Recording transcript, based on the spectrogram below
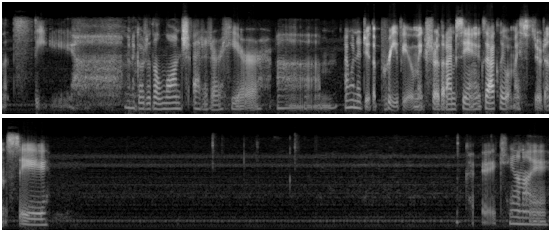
let's see. I'm going to go to the launch editor here. Um, I want to do the preview, make sure that I'm seeing exactly what my students see. Okay, can I?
